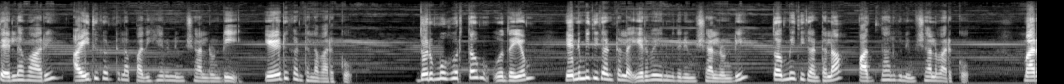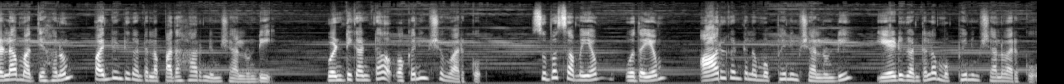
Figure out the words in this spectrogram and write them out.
తెల్లవారి ఐదు గంటల పదిహేను నిమిషాల నుండి ఏడు గంటల వరకు. దుర్ముహూర్తం ఉదయం ఎనిమిది గంటల ఇరవై ఎనిమిది నిమిషాల నుండి తొమ్మిది గంటల పద్నాలుగు నిమిషాల వరకు. మరలా మధ్యాహ్నం పన్నెండు గంటల పదహారు నిమిషాల నుండి ఒంటి గంట ఒక నిమిషం వరకు. శుభ సమయం ఉదయం ఆరు గంటల ముప్పై నిమిషాల నుండి ఏడు గంటల ముప్పై నిమిషాల వరకు.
